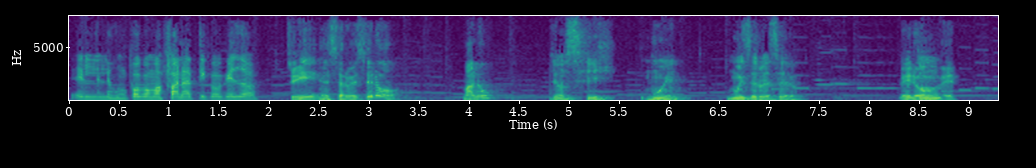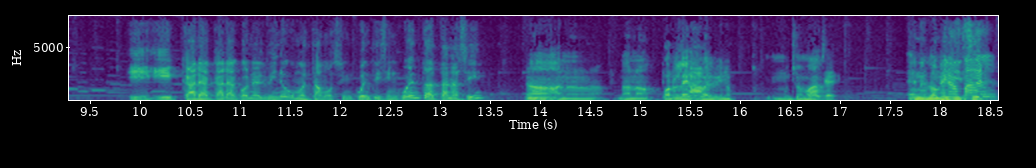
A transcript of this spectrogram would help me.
él es un poco más fanático que yo. ¿Sí? ¿Es cervecero? ¿Manu? Yo sí, muy, muy cervecero. Pero, eh, ¿y, ¿y, cara a cara con el vino cómo estamos? ¿50 y 50? ¿Tan así? No, no, no, no, no, por lejos ah. el vino mucho más. Okay. En el 2017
